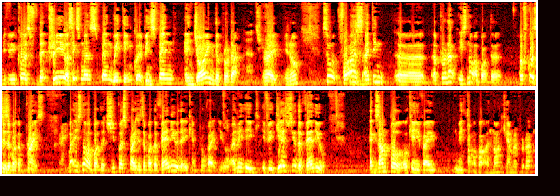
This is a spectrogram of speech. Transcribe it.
because the three or six months spent waiting could have been spent enjoying the product, That's right? You know, so for us, I think uh, a product is not about the. Of course, it's about the price. Right. But it's not about the cheapest price, it's about the value that it can provide you. I mean, it, if it gives you the value, example, okay, if I may talk about a non camera product,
